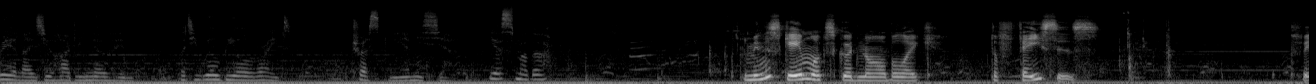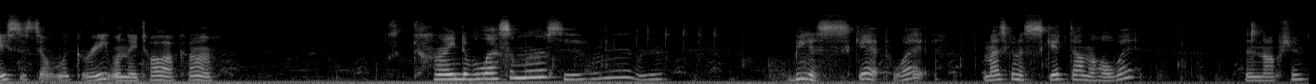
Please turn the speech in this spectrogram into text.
realize you hardly know him, but he will be all right. Trust me, Amicia. Yes, Mother. I mean, this game looks good and all, but like, the faces. The faces don't look great when they talk, huh? Kind of less immersive, whatever. Beat a skip, what? Am I just gonna skip down the hallway? Is an option?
